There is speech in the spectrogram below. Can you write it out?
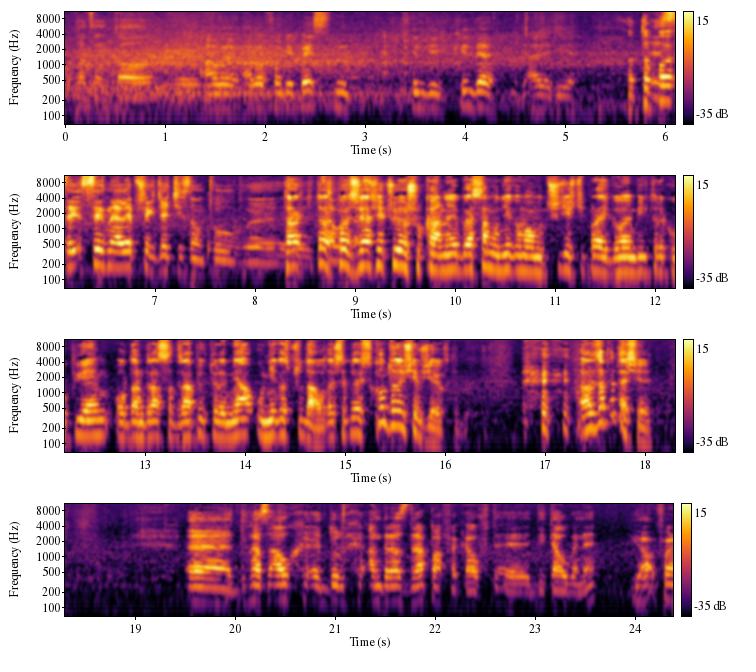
pochodzą to. Aber, aber von den besten Kinder hier. no to po, Z, ty, z tych najlepszych dzieci są tu. e, tak, to teraz powiedz, że ja się czuję oszukany, bo ja sam od niego mam 30 prawie gołębi, które kupiłem od Andrasa Drapy, które miał, u niego sprzedało. Tak się pytać, skąd one się wzięły wtedy? Ale zapytaj się. E, du hast auch durch Andras Drapa verkauft e, die Taube, ne? Ja, von,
